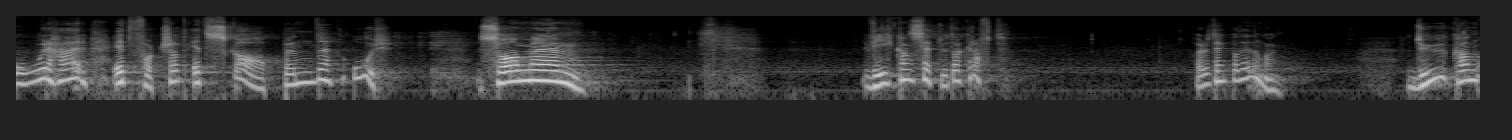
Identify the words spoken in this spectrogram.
ord her et fortsatt et skapende ord. Som eh, vi kan sette ut av kraft. Har du tenkt på det noen gang? Du kan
